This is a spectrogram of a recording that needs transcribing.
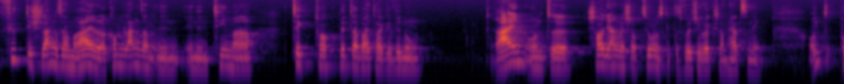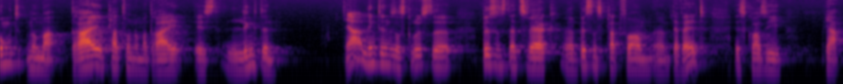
füg, dich langsam rein oder komm langsam in den, in den Thema TikTok, Mitarbeitergewinnung rein und äh, schau dir an, welche Optionen es gibt. Das würde ich dir wirklich am Herzen legen. Und Punkt Nummer drei, Plattform Nummer drei ist LinkedIn. Ja, LinkedIn ist das größte Business-Netzwerk, äh, Business-Plattform äh, der Welt. Ist quasi ja,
